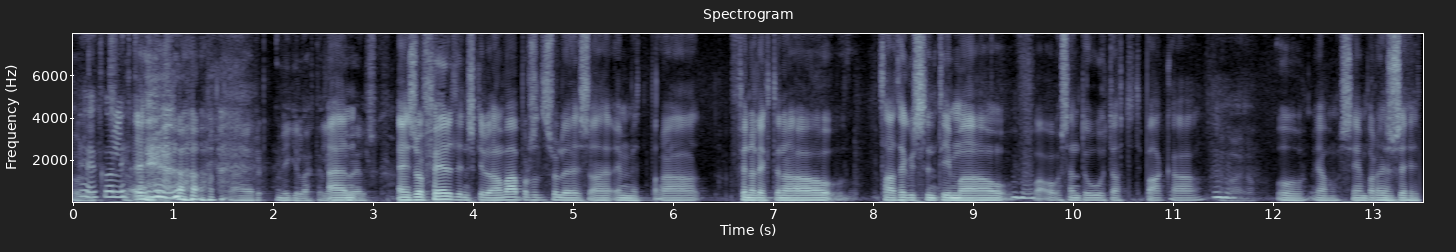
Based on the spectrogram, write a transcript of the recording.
góð Já, lykt. góð lykt. Það er mikilvægt að lykta En- vel sko. eins og ferillin skilju, hann var bara svolítið það tekur sinn tíma og, Mhm. og senda út aftur tilbaka Já, já. og já, síðan bara eins og segi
